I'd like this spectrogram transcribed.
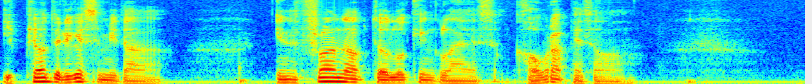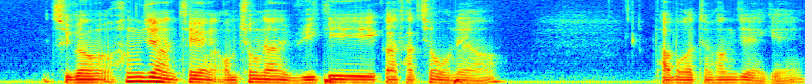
입혀 드리겠습니다. in front of the looking glass 거울 앞에서 지금 황제한테 엄청난 위기가 닥쳐오네요. 바보 같은 황제에게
